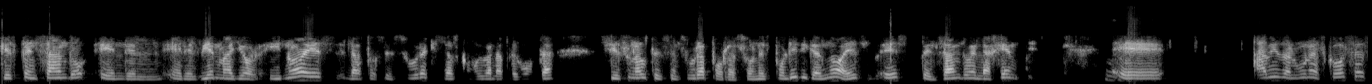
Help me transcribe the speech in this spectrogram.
que es pensando en el en el bien mayor y no es la autocensura, quizás como iba la pregunta, si es una autocensura por razones políticas, no, es es pensando en la gente. Eh, ha habido algunas cosas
